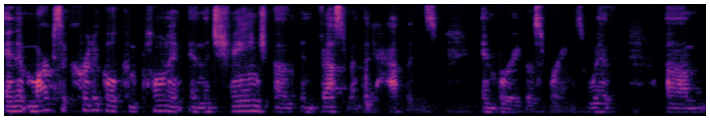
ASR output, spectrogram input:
And it marks a critical component in the change of investment that happens in Borrego Springs with um,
